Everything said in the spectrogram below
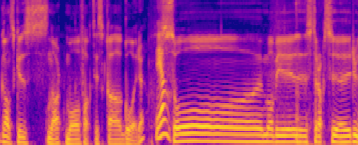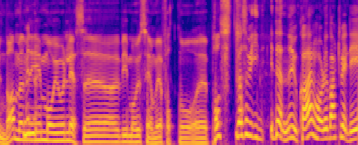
ganske snart må faktisk av gårde, Ja. så må vi straks runde av. Men, Men- vi må jo lese Vi må jo se om vi har fått noe eh, post. Altså, i, I denne uka her har det vært veldig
